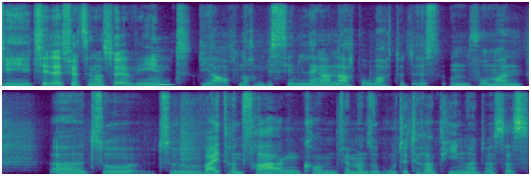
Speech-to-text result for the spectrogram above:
Die CLL14 hast du erwähnt, die ja auch noch ein bisschen länger nachbeobachtet ist und wo man äh, zu, zu weiteren Fragen kommt, wenn man so gute Therapien hat, was das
